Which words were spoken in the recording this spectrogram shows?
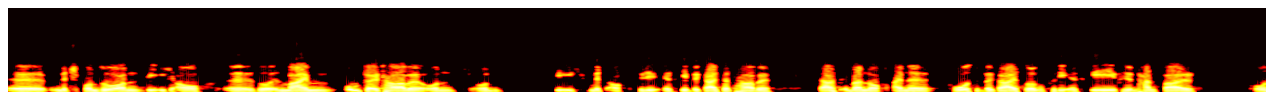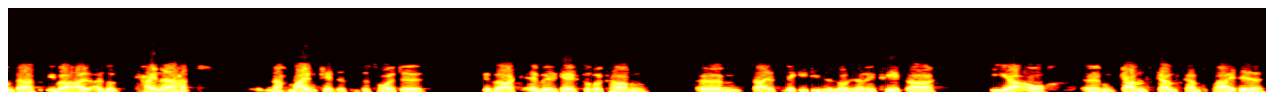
äh, mit Sponsoren, die ich auch äh, so in meinem Umfeld habe und, und die ich mit auch für die SG begeistert habe, da ist immer noch eine große Begeisterung für die SG, für den Handball. Und da ist überall, also keiner hat nach meinen Kenntnissen bis heute gesagt, er will Geld zurückhaben. Ähm, da ist wirklich diese Solidarität da, die ja auch ähm, ganz, ganz, ganz breite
